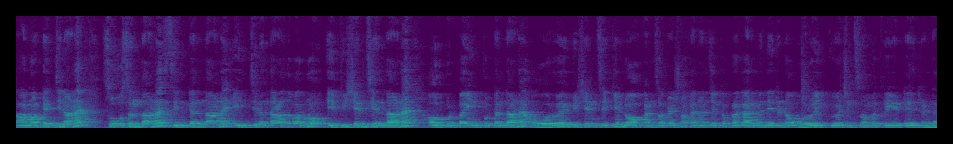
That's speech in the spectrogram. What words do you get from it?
കാർനോട്ട് എഞ്ചിൻ ആണ് സോഴ്സ് എന്താണ് സിങ്ക് എന്താണ് എഞ്ചിൻ എന്താണെന്ന് പറഞ്ഞു എഫിഷ്യൻസി എന്താണ് ഔട്ട്പുട്ട് ബൈ ഇൻപുട്ട് എന്താണ് ഓരോ എഫിഷ്യൻസിക്കും ലോ കൺസർവേഷൻ ഓഫ് എനർജി ഒക്കെ പ്രകാരം എന്ത് ചെയ്തിട്ടുണ്ട് ഓരോ ഇക്വേഷൻസ് നമ്മൾ ക്രിയേറ്റ് ചെയ്തിട്ടുണ്ട്.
